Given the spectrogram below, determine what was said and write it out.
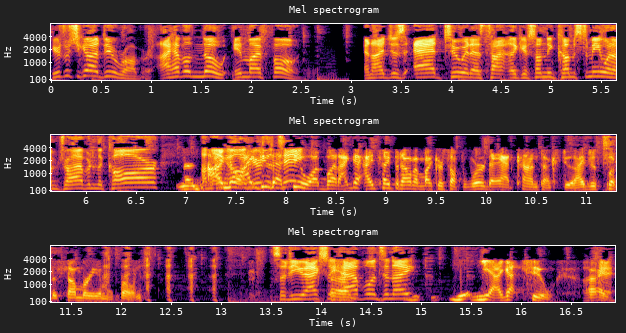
Here's what you gotta do, Robert. I have a note in my phone, and I just add to it as time. Like if something comes to me when I'm driving in the car, like, I know oh, I do that tape. too, uh, but I, I type it out on Microsoft Word to add context to it. I just put a summary in my phone. So do you actually Um, have one tonight? Y- yeah, I got two. All Okay. right.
